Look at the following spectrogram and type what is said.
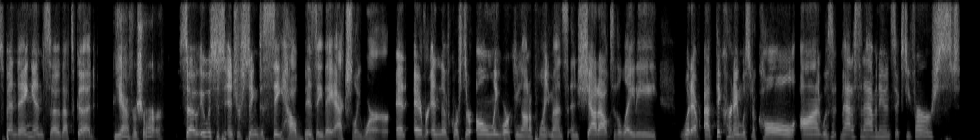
spending. And so that's good. Yeah, for sure. So it was just interesting to see how busy they actually were. And ever and of course they're only working on appointments. And shout out to the lady, whatever I think her name was Nicole on was it Madison Avenue and 61st?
